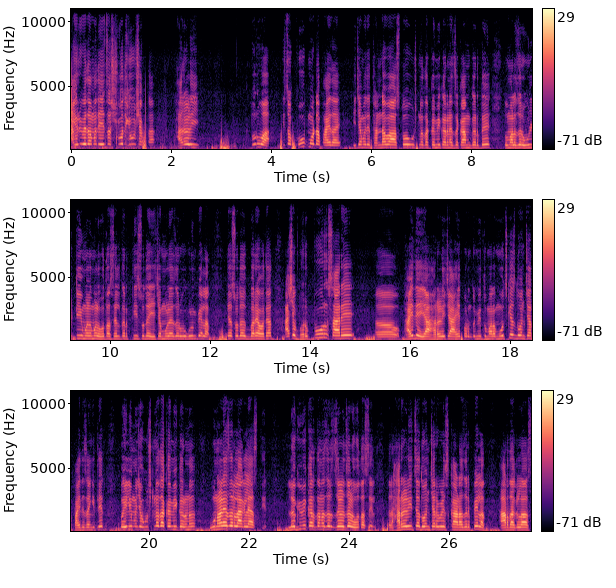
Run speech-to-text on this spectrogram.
आयुर्वेदामध्ये याचा शोध घेऊ शकता. हरळी दुर्वा हिचा खूप मोठा फायदा आहे. हिच्यामध्ये थंडावा असतो उष्णता कमी करण्याचं काम करते. तुम्हाला जर उलटी मळमळ होत असेल तर ती सुद्धा जर उघडून पेलात त्या सुद्धा बऱ्या होत्यात. असे भरपूर सारे फायदे या हरळीचे आहेत. परंतु मी तुम्हाला मोजकेच दोन चार फायदे सांगितलेत. पहिली म्हणजे उष्णता कमी करणं उन्हाळ्या जर लागल्या असतील लघवी करताना जर जळजळ होत असेल तर हरळीच्या दोन चार वेळेस काढा जर पेलात अर्धा ग्लास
